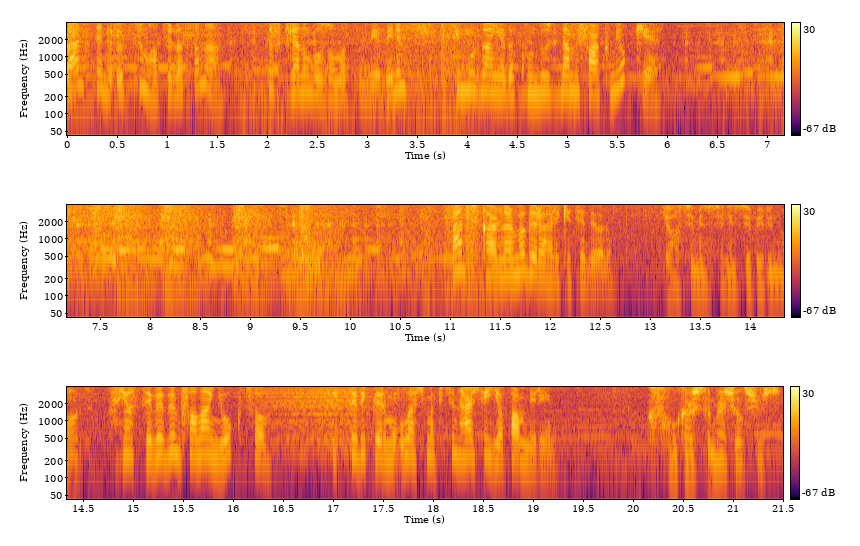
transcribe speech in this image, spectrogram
Ben seni öptüm hatırlasana. Sırf planın bozulmasın diye. Benim Timur'dan ya da Kunduzi'den bir farkım yok ki. Ben çıkarlarıma göre hareket ediyorum. Yasemin senin sebebin vardı. Ya sebebim falan yoktu. İstediklerime ulaşmak için her şeyi yapan biriyim. Kafamı karıştırmaya çalışıyorsun.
